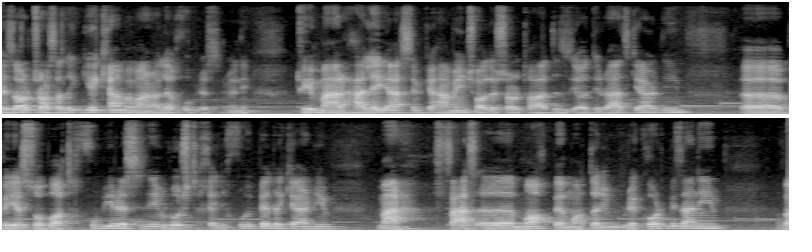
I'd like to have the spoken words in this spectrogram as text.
1400 یک کم به مرحله خوبی رسیدیم. یعنی توی مرحله ای هستیم که همه این چالش ها رو تا حد زیادی رد کردیم. به یه ثبات خوبی رسیدیم. رشد خیلی خوبی پیدا کردیم. ماه به ماه داریم رکورد می‌زنیم و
